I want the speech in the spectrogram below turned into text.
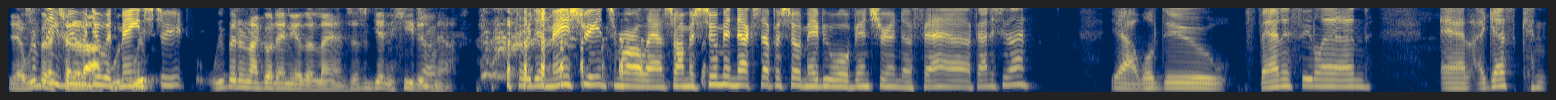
Yeah, we some better things cut we it would off. do with we, Main we- Street. we better not go to any other lands. This is getting heated So- now. So we did Main Street and Tomorrowland. So I'm assuming next episode maybe we'll venture into fa- Fantasyland. Yeah, we'll do Fantasyland, and I guess can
